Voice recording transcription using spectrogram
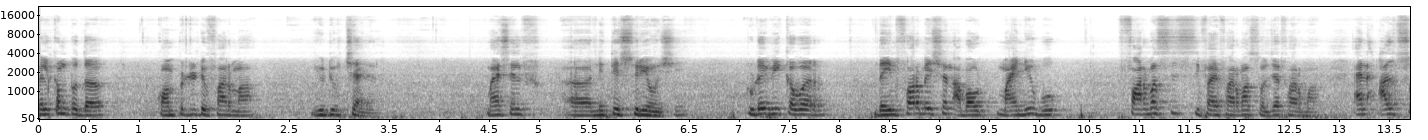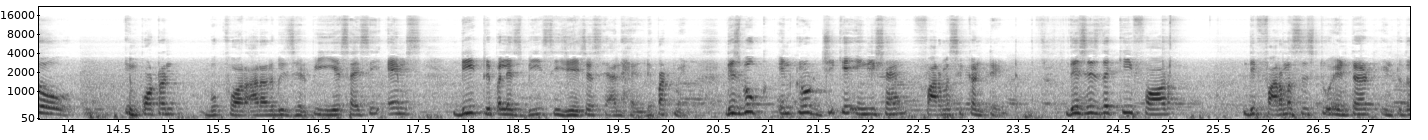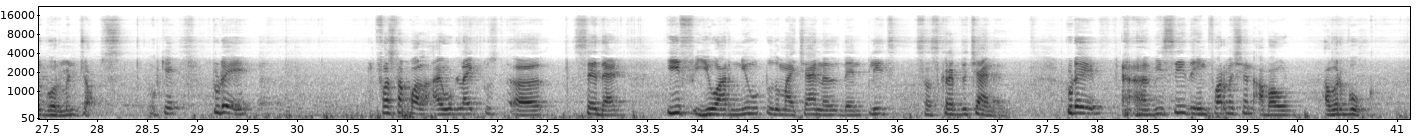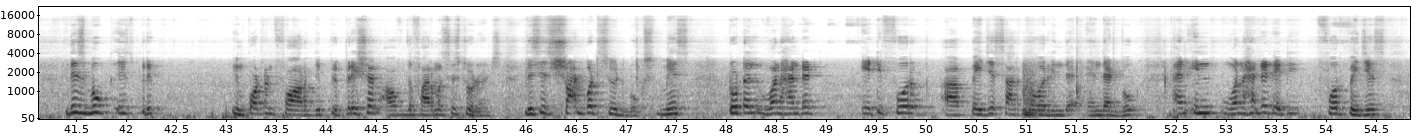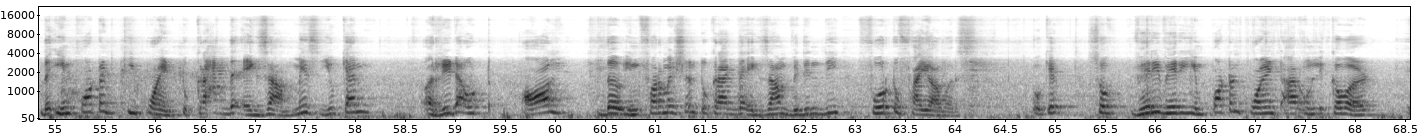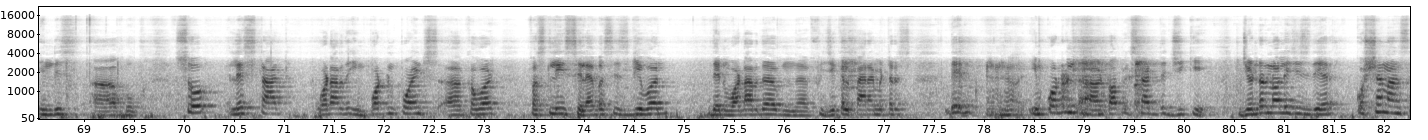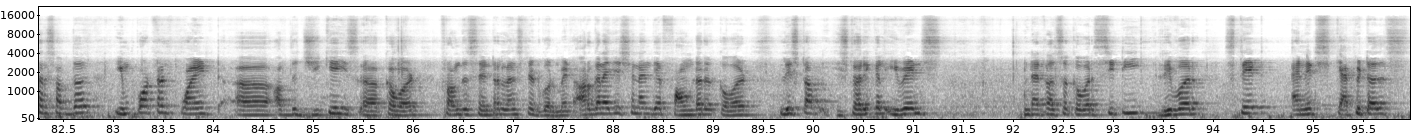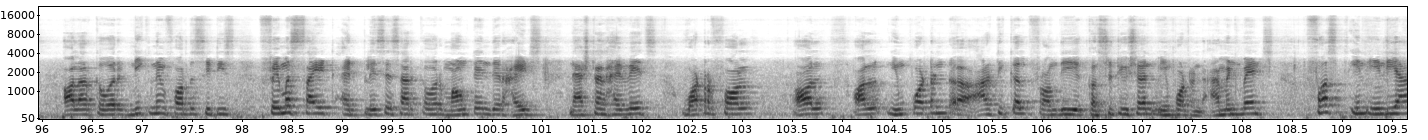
Welcome to the Competitive Pharma YouTube channel. Myself uh, Nitesh Suryawanshi. Today we cover the information about my new book Pharmacist Sepoy Pharma Soldier Pharma and also important book for RRB ZP ESIC AIIMS DSSB CGHS and Health Department. This book include GK English and pharmacy content. This is the key for the pharmacist to enter into the government jobs. Okay, today first of all i would like to uh, say that if you are new to the, my channel then please subscribe the channel. Today we see the information about our book. This book is important for the preparation of the pharmacy students. This is short but sweet books means total 184 uh, pages are covered in the in that book. And in 184 pages the important key point to crack the exam means you can read out all the information to crack the exam within the 4 to 5 hours. Okay? So very very important point are only covered in this uh, book. So let's start. What are the important points uh, covered? Firstly syllabus is given then what are the um, physical parameters? Then important uh, topics start the gk general knowledge is there. Question answers of the important point uh, of the gk is uh, covered from the central and state government. Organization and their founder covered. List of historical events that also cover city river state and its capitals all are covered. Nickname for the cities famous site and places are covered. Mountain their heights national highways waterfall all all important uh, article from the constitution important amendments. First in india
